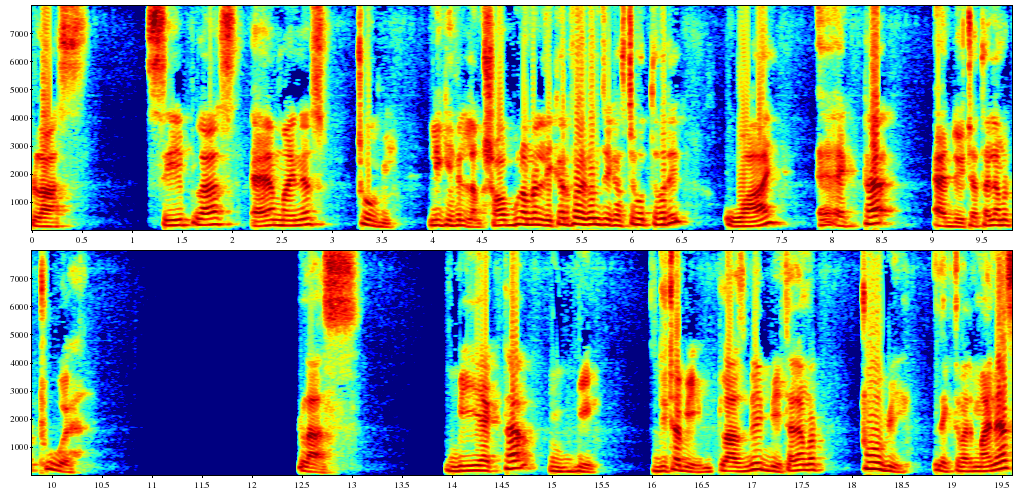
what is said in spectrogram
plus C plus A minus two B লিখে ফেললাম। সবগুলো আমরা লেখার পর এখন যে কাজটা করতে পারি ওয়াই একটা এ দুইটা, তাহলে আমরা টু এ প্লাস বি একটা বি দুইটা বি প্লাস বি বি তাহলে আমরা টু বি লিখতে পারি minus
